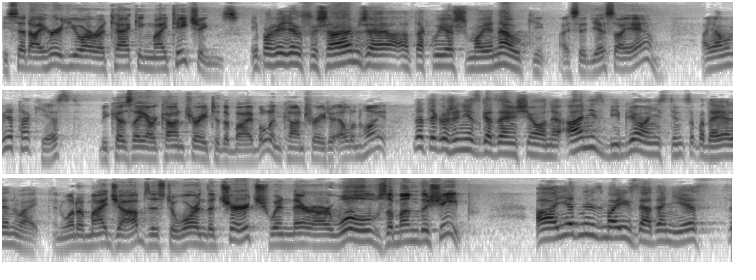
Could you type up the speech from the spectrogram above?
He said, I heard you are attacking my teachings. i powiedział, słyszałem, że atakujesz moje nauki. I said, Yes, I am, A ja mówię, tak jest. because they are contrary to the Bible and contrary to Ellen White. Dlatego, że nie zgadzają się one ani z Biblią, ani z tym, co podaje Ellen White. And one of my jobs is to warn the church when there are wolves among the sheep. A jednym z moich zadań jest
